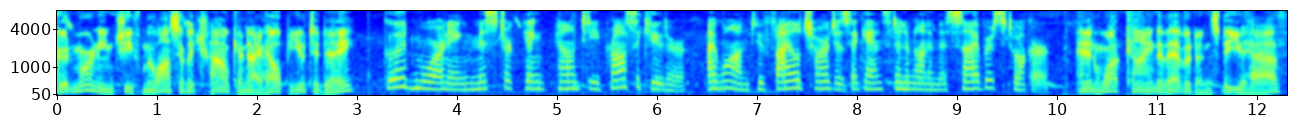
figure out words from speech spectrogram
Good morning, Chief Milosevich. How can I help you today? Good morning, Mr. King County Prosecutor. I want to file charges against an anonymous cyberstalker. And what kind of evidence do you have?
